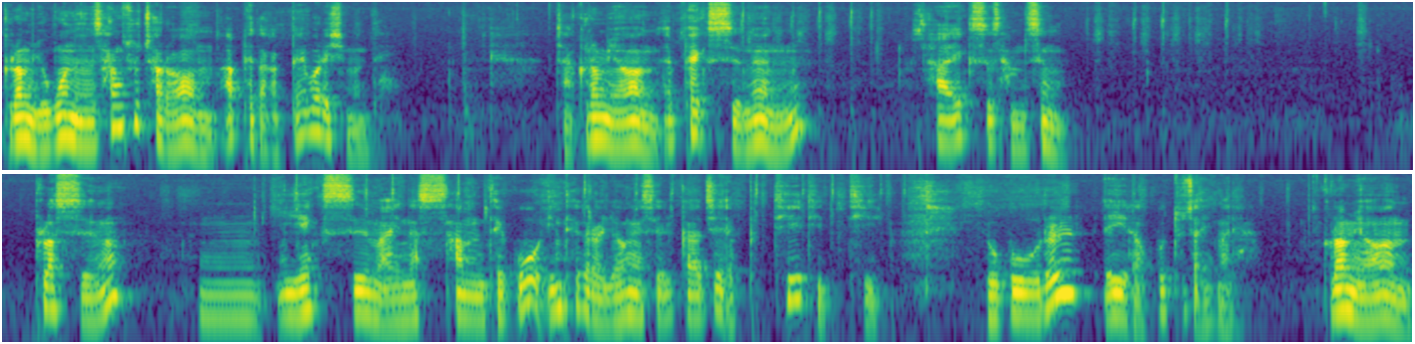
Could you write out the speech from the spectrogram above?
그럼 요거는 상수처럼 앞에다가 빼버리시면 돼. 자, 그러면 fx는 4x 3승 플러스 음, 2x-3 되고 인테그랄 0에서 1까지 ft dt 요거를 a라고 두자 이 말이야. 그러면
